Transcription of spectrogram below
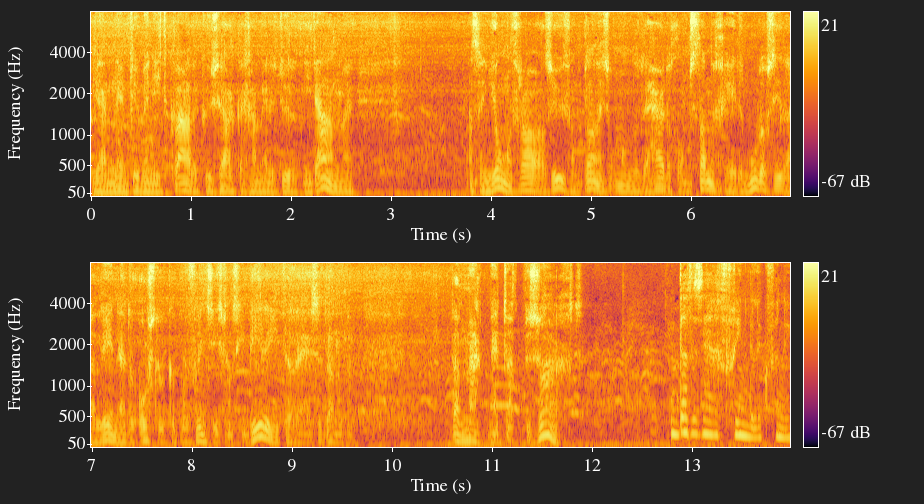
Ja, neemt u me niet kwalijk. Uw zaken gaan mij natuurlijk niet aan, maar... Als een jonge vrouw als u van plan is om onder de huidige omstandigheden... moederziel alleen naar de oostelijke provincies van Siberië te reizen... dan, dan maakt mij dat bezorgd. Dat is erg vriendelijk van u.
